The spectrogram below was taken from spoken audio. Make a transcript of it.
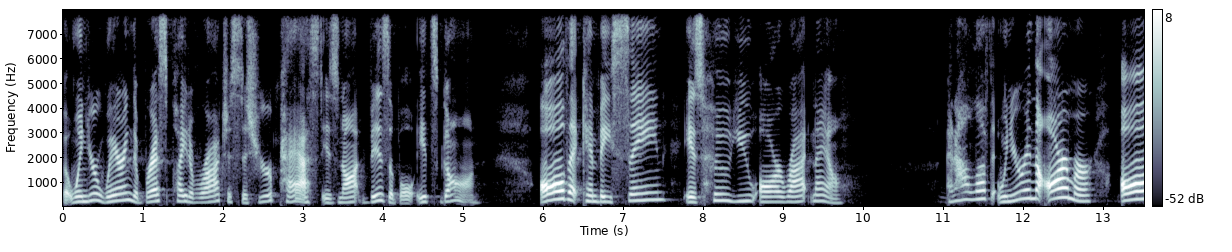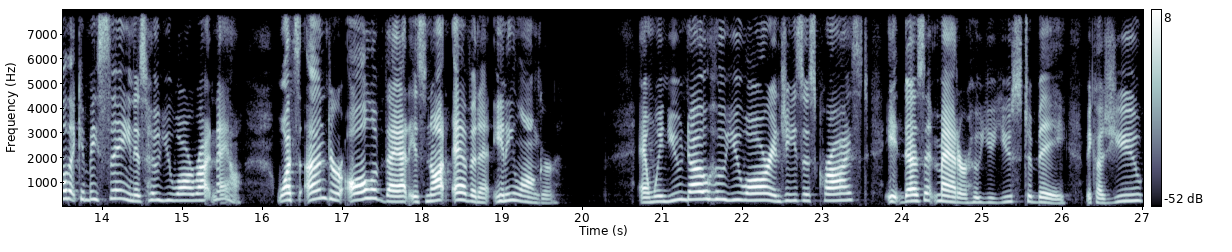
But when you're wearing the breastplate of righteousness, your past is not visible, it's gone. All that can be seen is who you are right now. And I love that. When you're in the armor, all that can be seen is who you are right now. What's under all of that is not evident any longer. And when you know who you are in Jesus Christ, it doesn't matter who you used to be because you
